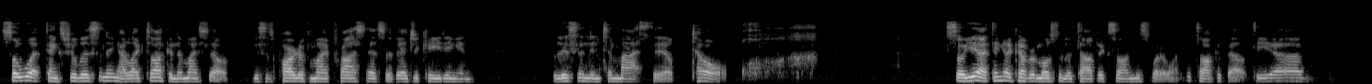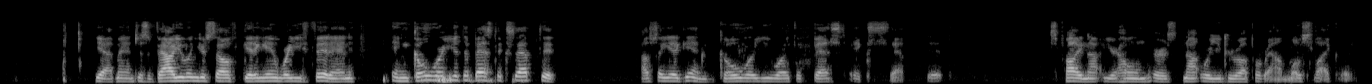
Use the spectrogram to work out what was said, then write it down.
so what? Thanks for listening. I like talking to myself. This is part of my process of educating and listening to myself talk. So yeah, I think I covered most of the topics on this. What I wanted to talk about. The uh, yeah, man, just valuing yourself, getting in where you fit in, and go where you're the best accepted. I'll say it again: go where you are the best accepted. It's probably not your home, or it's not where you grew up around, most likely.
